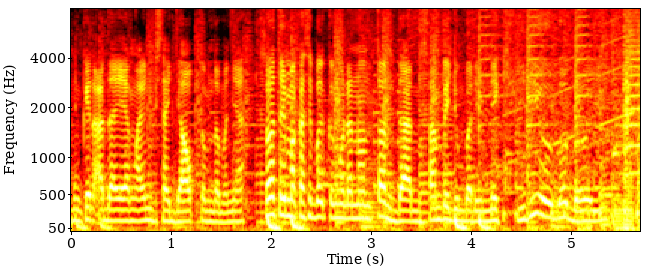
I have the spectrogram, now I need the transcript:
mungkin ada yang lain bisa jawab teman-temannya. So, terima kasih buat kalian udah nonton dan sampai jumpa di next video. Bye-bye.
